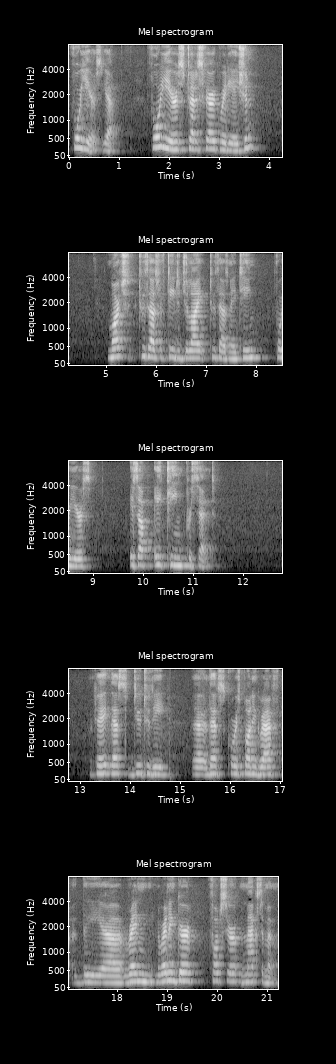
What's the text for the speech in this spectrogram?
Four years, yeah. Four years stratospheric radiation March 2015 to July 2018, four years, is up 18%. Okay, that's due to the, uh, that's corresponding graph, the uh, Ren, Renninger-Pfotzer maximum,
